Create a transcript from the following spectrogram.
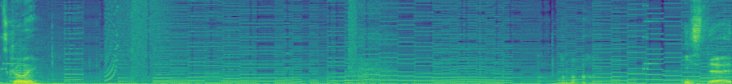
It's coming. He's dead.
